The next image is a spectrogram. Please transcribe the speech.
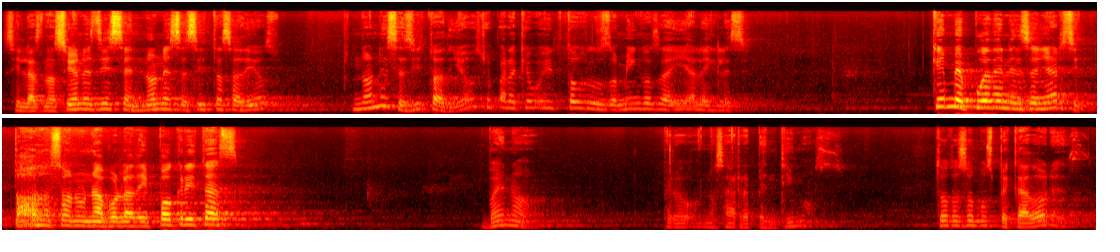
Si las naciones dicen, no necesitas a Dios, no necesito a Dios. ¿Yo para qué voy a ir todos los domingos ahí a la iglesia? ¿Qué me pueden enseñar si todos son una bola de hipócritas? Bueno, pero nos arrepentimos. Todos somos pecadores.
